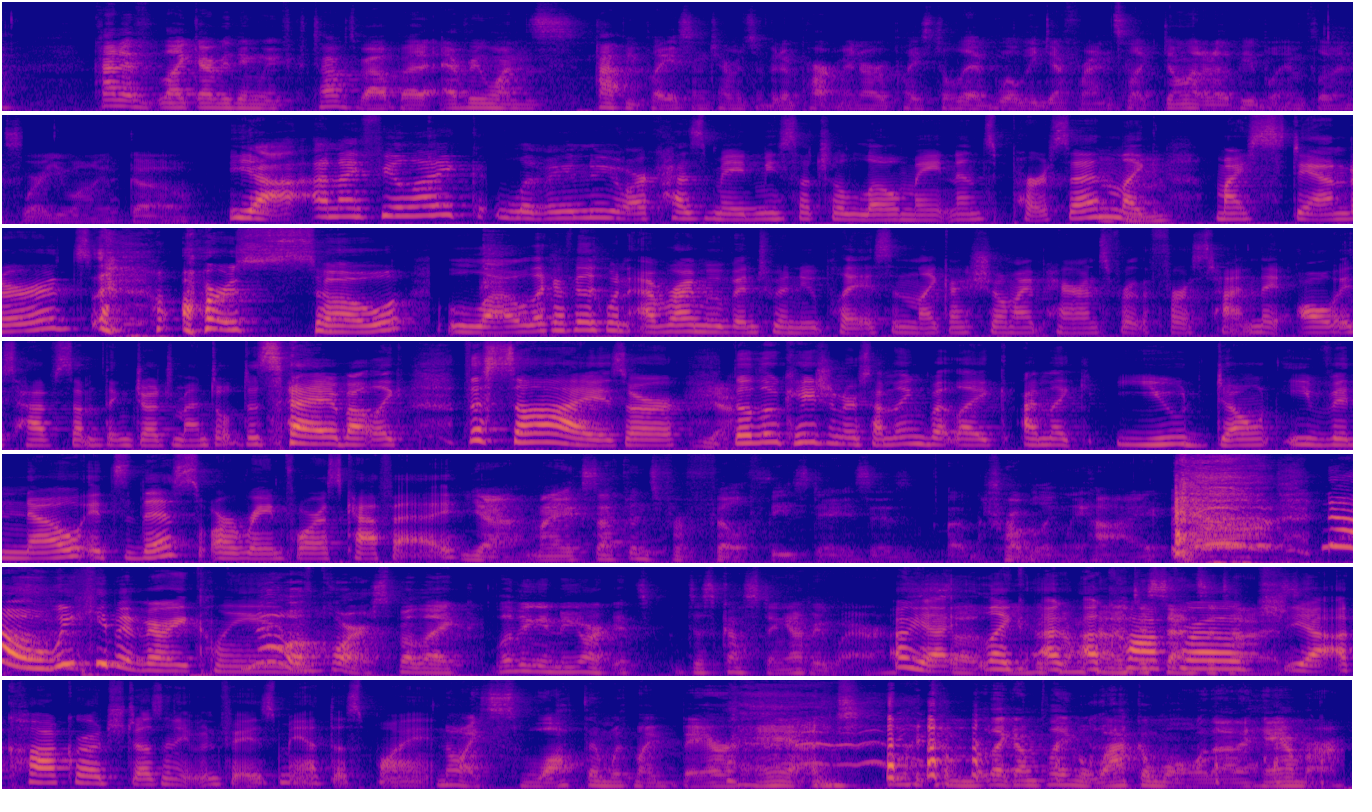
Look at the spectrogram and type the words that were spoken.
kind of like everything we've talked about, but everyone's happy place in terms of an apartment or a place to live will be different. So like, don't let other people influence where you want to go. Yeah, and I feel like living in New York has made me such a low maintenance person. Like mm-hmm. my standards are so low. Like I feel like whenever I move into a new place and like I show my parents for the first time, they always have something judgmental to say about like the size or Yeah. the location or something, but like I'm like you don't even know it's this or Rainforest Cafe. Yeah, my acceptance for filth these days is uh, troublingly high. No, we keep it very clean. no, of course, but like living in New York, it's disgusting everywhere. Oh yeah, So like a, a cockroach. Yeah, a cockroach doesn't even phase me at this point. No, I swat them with my bare hand, like I'm like I'm playing whack a mole without a hammer.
